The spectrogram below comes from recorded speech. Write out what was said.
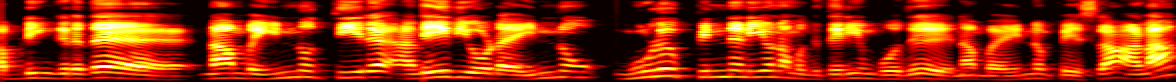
அப்படிங்கிறத நாம் இன்னும் தீர செய்தியோட இன்னும் முழு பின்னணியும் நமக்கு தெரியும் போது நம்ம இன்னும் பேசலாம். ஆனால்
